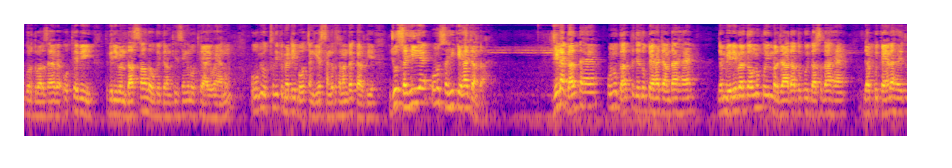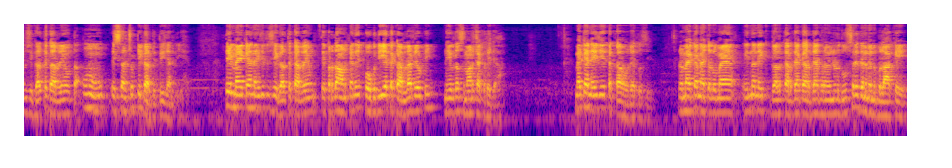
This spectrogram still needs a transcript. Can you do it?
ਗੁਰਦੁਆਰਾ ਸਾਹਿਬ ਹੈ, ਉੱਥੇ ਵੀ ਤਕਰੀਬਨ 10 ਸਾਲ ਹੋ ਗਏ ਗ੍ਰੰਥੀ ਸਿੰਘ ਨੂੰ ਉੱਥੇ ਆਏ ਹੋਇਆਂ ਨੂੰ। ਉਹ ਵੀ ਉੱਥੋਂ ਦੀ ਕਮੇਟੀ ਬਹੁਤ ਚੰਗੀ ਹੈ, ਸੰਗਤ ਸ਼ਲਾਘਾ ਕਰਦੀ ਹੈ। ਜੋ ਸਹੀ ਹੈ, ਉਹਨੂੰ ਸਹੀ ਕਿਹਾ ਜਾਂਦਾ ਹੈ। ਜਿਹੜਾ ਗਲਤ ਹੈ, ਉਹਨੂੰ ਗਲਤ ਜਦੋਂ ਕਿਹਾ ਜਾਂਦਾ ਹੈ ਜਾਂ ਮੇਰੇ ਵਰਗਾ ਉਹਨੂੰ ਕੋਈ ਮਰਜ਼ਾਦਾ ਤੋਂ ਕੋਈ ਦੱਸਦਾ ਹੈ ਜਾਂ ਕੋਈ ਕਹਿੰਦਾ ਹੈ ਤੁਸੀਂ ਗਲਤ ਕਰ ਰਹੇ ਹੋ ਤਾਂ ਉਹਨੂੰ ਇਸ ਨਾਲ ਛੁੱਟੀ ਕਰ ਦਿੱਤੀ ਜਾਂਦੀ ਹੈ। ਤੇ ਮੈਂ ਕਹਿੰਦਾ ਨਹੀਂ ਜੀ ਤੁਸੀਂ ਗਲਤ ਕਰ ਰਹੇ ਹੋ ਤੇ ਪ੍ਰਧਾਨ ਕਹਿੰਦੇ ਪੁੱਗਦੀ ਹੈ ਤਾਂ ਕਰ ਲੈ ਡਿਊਟੀ, ਨਹੀਂ ਉਹਦਾ ਸਮਾਨ ਚੱਕ ਦੇ ਜਾ। ਮੈਂ ਕਿਹਾ ਨਹੀਂ ਜੀ ਇਹ ਧੱਕਾ ਹੋ ਰਿਹਾ ਤੁਸੀਂ। ਫਿਰ ਮੈਂ ਕਿਹਾ ਮੈਂ ਚਲੋ ਮੈਂ ਇਹਨਾਂ ਨੇ ਇੱਕ ਗੱਲ ਕਰਦਿਆਂ ਕਰਦਿਆਂ ਫਿਰ ਇਹਨਾਂ ਨੂੰ ਦੂਸਰੇ ਦਿਨ ਮੈਨੂੰ ਬੁਲਾ ਕੇ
